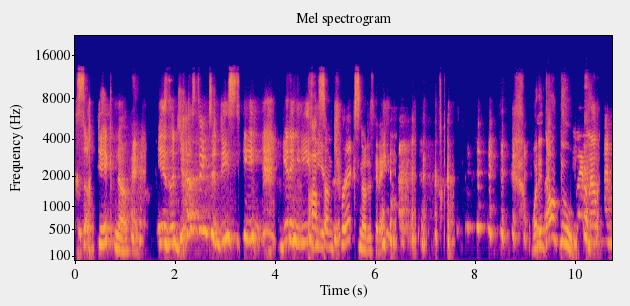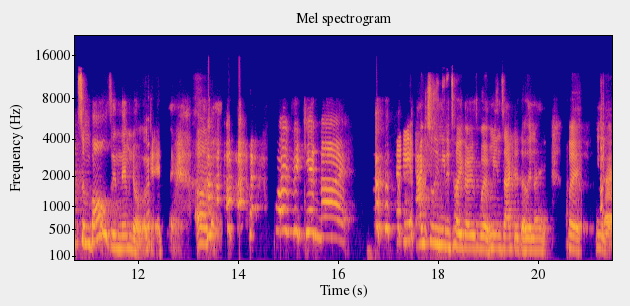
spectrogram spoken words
Suck dick. No, okay. Is adjusting to DC getting easier? Pop some tricks. No, just kidding. what it don't do. My mouth had some balls in them. No, okay. Um, Why is the kid not? I actually need to tell you guys what me and Zach did the other night. But anyway,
